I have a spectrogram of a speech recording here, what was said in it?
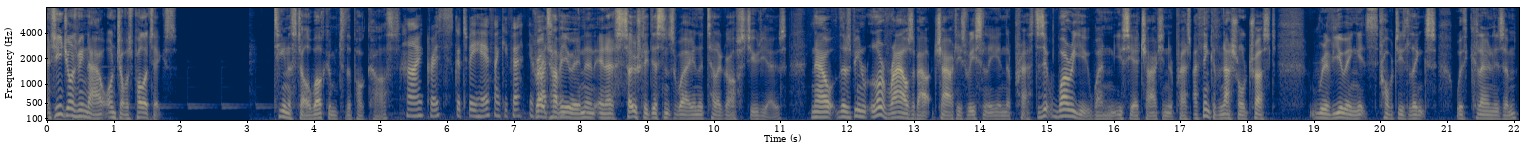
and she joins me now on Choppers Politics. Tina Stowell, welcome to the podcast. Hi, Chris. It's good to be here. Thank you for inviting Great to have me. you in, in, in a socially distanced way in the Telegraph studios. Now, there's been a lot of rows about charities recently in the press. Does it worry you when you see a charity in the press? I think of the National Trust reviewing its properties links with colonialism,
